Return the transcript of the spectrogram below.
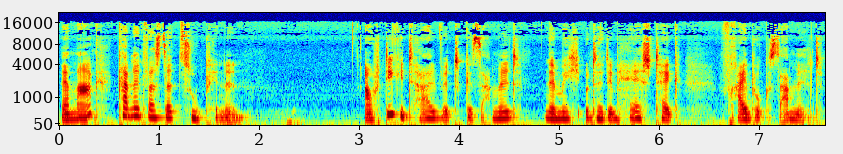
Wer mag, kann etwas dazu pinnen. Auch digital wird gesammelt, nämlich unter dem Hashtag Freiburg sammelt.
